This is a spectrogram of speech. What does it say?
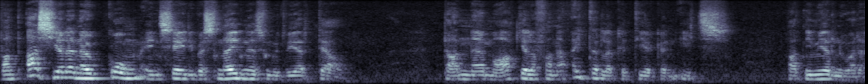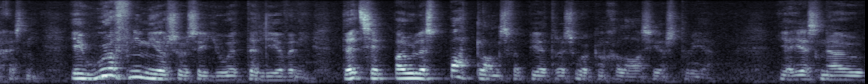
Want as julle nou kom en sê die besnydenis moet weer tel, dan uh, maak julle van 'n uiterlike teken iets wat nie meer nodig is nie. Jy hoef nie meer soos 'n Jood te lewe nie. Dit sê Paulus pad langs vir Petrus ook in Galasiërs 2. Jy is nou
